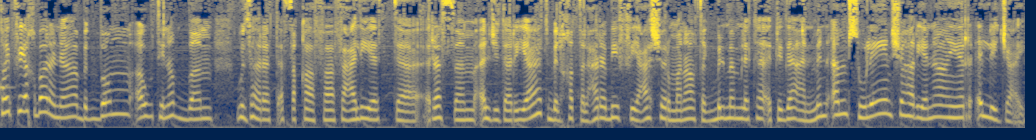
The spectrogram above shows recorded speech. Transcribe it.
طيب في أخبارنا بتضم أو تنظم وزارة الثقافة فعالية آه، رسم الجداريات بالخط العربي في عشر مناطق بالمملكة ابتداء من أمس ولين شهر يناير اللي جاي.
